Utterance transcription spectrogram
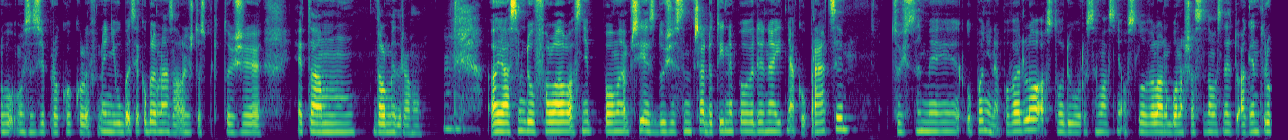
no, myslím si, že pro kohokoliv, není vůbec jako blivná záležitost, protože je tam velmi draho. Mm-hmm. A já jsem doufala vlastně po mém příjezdu, že jsem třeba do týdne povede najít nějakou práci, což se mi úplně nepovedlo a z toho důvodu jsem vlastně oslovila, nebo našla jsem tam vlastně tu agenturu,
